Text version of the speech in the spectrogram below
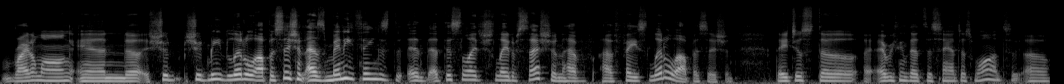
right along and uh, should should meet little opposition. As many things th- at this legislative session have, have faced little opposition. They just uh, everything that DeSantis wants uh,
